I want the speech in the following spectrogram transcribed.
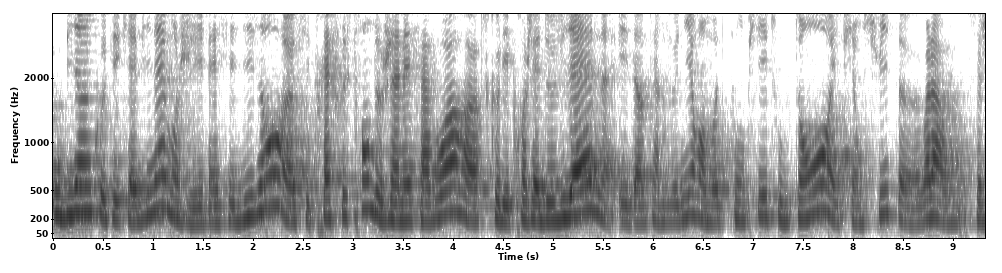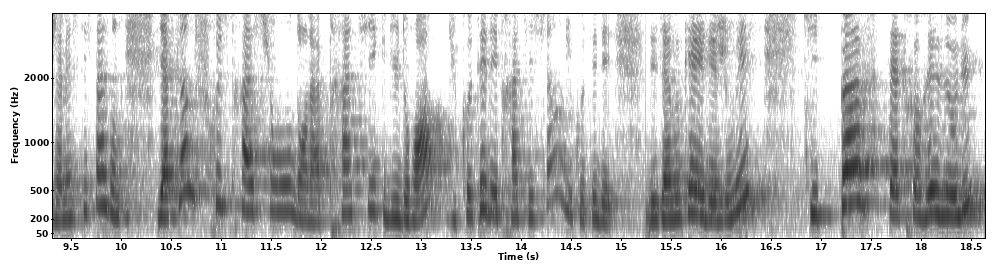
Ou bien côté cabinet, moi j'ai passé 10 ans, euh, c'est très frustrant de jamais savoir euh, ce que les projets deviennent et d'intervenir en mode pompier tout le temps. Et puis ensuite, euh, voilà, on ne sait jamais ce qui se passe. Donc il y a plein de frustrations dans la pratique du droit, du côté des praticiens, du côté des, des avocats et des juristes, qui peuvent être résolues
